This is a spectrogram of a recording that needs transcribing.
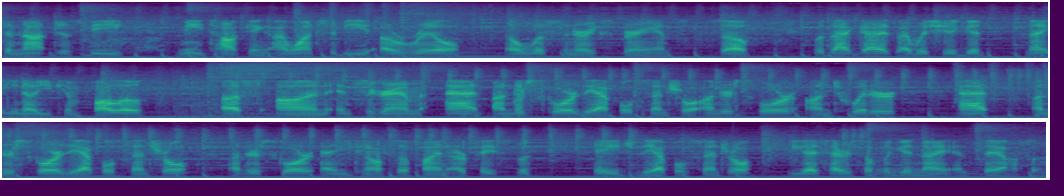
to not just be me talking. I want to be a real a listener experience. So, with that, guys, I wish you a good night. You know, you can follow us on Instagram at underscore the Apple Central underscore on Twitter at underscore the Apple Central underscore, and you can also find our Facebook page, the Apple Central. You guys have yourself a good night and stay awesome.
